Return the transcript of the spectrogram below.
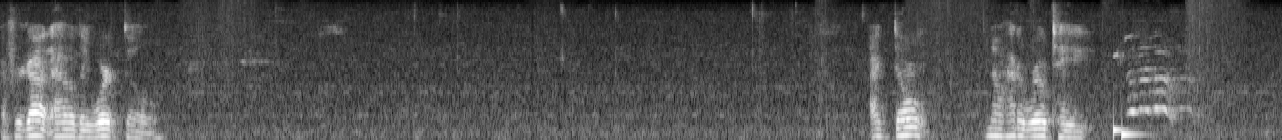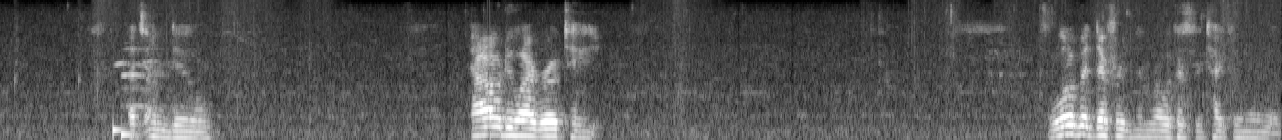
I forgot how they work though. I don't know how to rotate. Let's undo. How do I rotate? It's a little bit different than Roller Coaster Tycoon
